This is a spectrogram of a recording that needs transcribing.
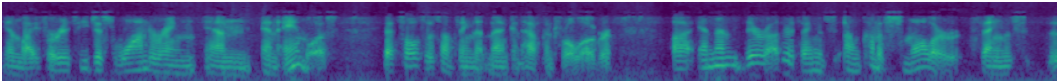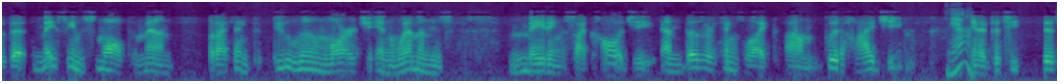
in life, or is he just wandering and and aimless? That's also something that men can have control over. Uh, and then there are other things, um, kind of smaller things that, that may seem small to men, but I think do loom large in women's mating psychology, and those are things like um, good hygiene. Yeah. You know, does he does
